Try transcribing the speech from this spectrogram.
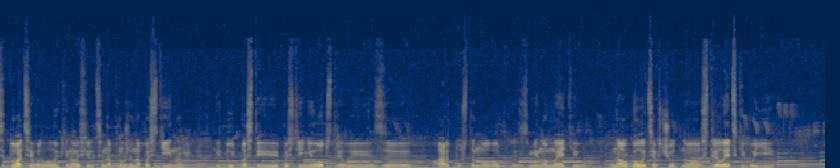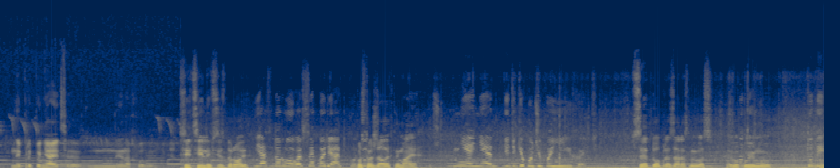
Ситуація в Великій Новосільці напружена постійно. Йдуть пости- постійні обстріли з арт-установок, з мінометів. На околицях чутно стрілецькі бої. Не припиняється ні на хвилину. Всі цілі, всі здорові? Я здорова, все в порядку. Постраждалих немає? Ну, ні, ні, я тільки хочу поїхати. Все добре, зараз ми вас евакуюємо, Туди,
